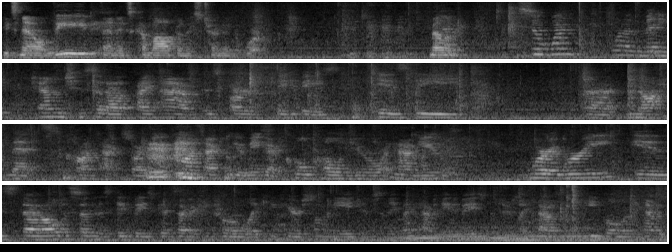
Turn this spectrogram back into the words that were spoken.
it's now a lead and it's come up and it's turned into work. Melanie? So one, one of the many challenges that I have as far as database is the uh, not met contact. So I get contact with you, maybe I cold called you or what have you. Where I worry is that all of a sudden this database gets out of control, like you hear so many agents and they might have a database, but there's like thousands of people and they haven't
